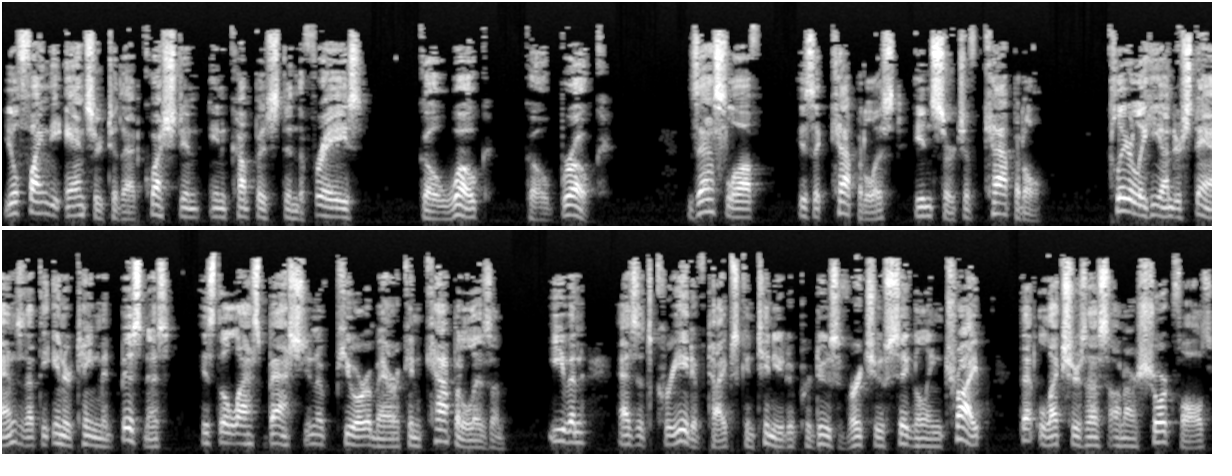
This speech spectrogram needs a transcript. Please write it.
You'll find the answer to that question encompassed in the phrase, go woke, go broke. Zaslav is a capitalist in search of capital. Clearly he understands that the entertainment business is the last bastion of pure American capitalism, even as its creative types continue to produce virtue signaling tripe that lectures us on our shortfalls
